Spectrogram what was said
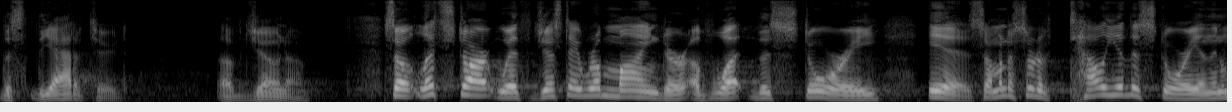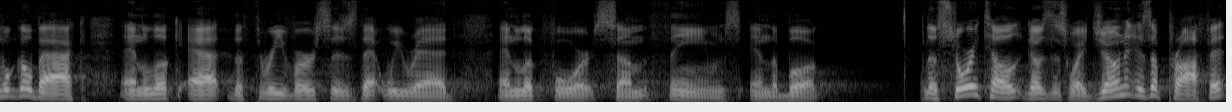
the, the attitude of Jonah. So let's start with just a reminder of what the story is. So I'm going to sort of tell you the story, and then we'll go back and look at the three verses that we read and look for some themes in the book. The story tell, goes this way Jonah is a prophet.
